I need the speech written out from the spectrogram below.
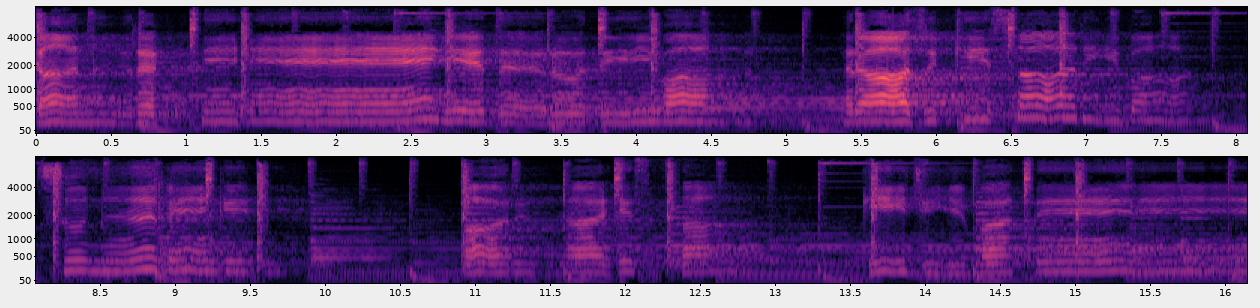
कान रखते हैं ये दरो दीवार। राज की सारी बात सुन लेंगे। और आहिस्ता कीजिए बातें।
